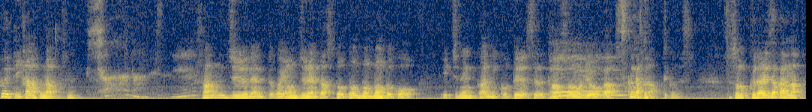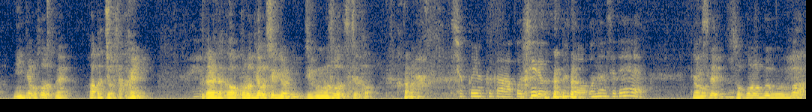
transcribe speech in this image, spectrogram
う増えていかなくなるんですね。そうなんですね。30年とか40年経つとどんどんどんどんこう1年間に固定する炭素の量が少なくなっていくんです。その下り坂になって人間もそうですね。二十歳を境に下り坂を転げ落ちるように自分もそうですけど。食欲が落ちるのと同じで なのでそこの部分は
